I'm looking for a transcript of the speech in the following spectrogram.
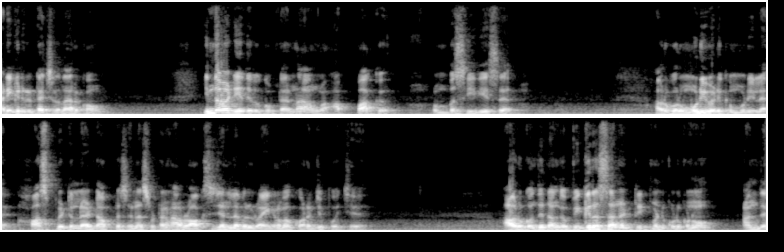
அடிக்கடி டச்சில் தான் இருக்கும். இந்த வாட்டி எதுக்கு கூப்பிட்டாருன்னா அவங்க அப்பாவுக்கு ரொம்ப சீரியஸு அவருக்கு ஒரு முடிவு எடுக்க முடியல. ஹாஸ்பிட்டலில் டாக்டர்ஸ் என்ன சொல்கிறாங்கன்னா அவர் ஆக்சிஜன் லெவல் பயங்கரமாக குறைஞ்சி போச்சு. அவருக்கு வந்து நாங்கள் விக்ரஸான ட்ரீட்மெண்ட் கொடுக்கணும். அந்த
